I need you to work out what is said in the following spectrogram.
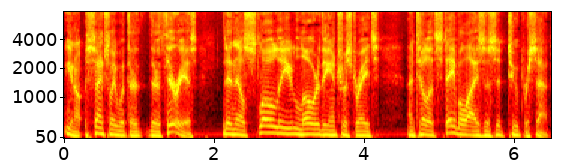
you know, essentially what their, their theory is. Then they'll slowly lower the interest rates until it stabilizes at 2%.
